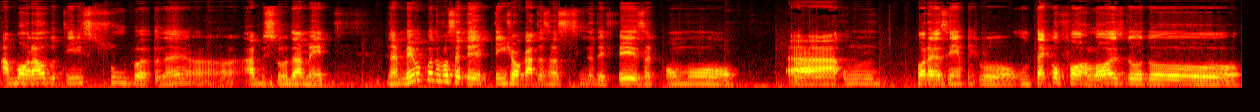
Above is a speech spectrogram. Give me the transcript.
a moral do time suba, né? Absurdamente. Né? Mesmo quando você tem, tem jogadas assim na defesa, como ah, um, por exemplo, um tackle for loss do, do,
